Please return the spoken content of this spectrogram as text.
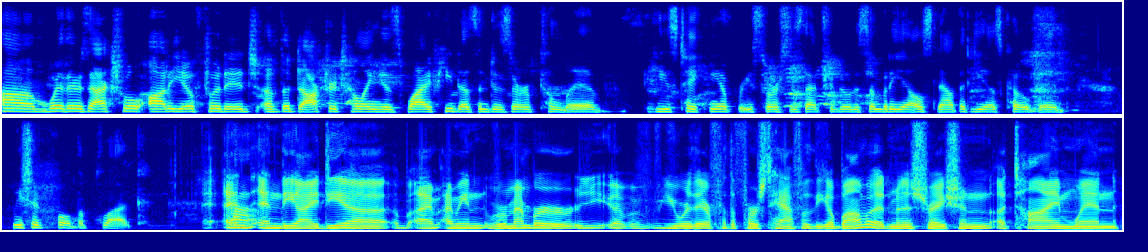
um, where there's actual audio footage of the doctor telling his wife he doesn't deserve to live. He's taking up resources that should go to somebody else now that he has COVID. We should pull the plug. And um, and the idea I, I, mean remember you, you, were there for the first half of the obama administration a time when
